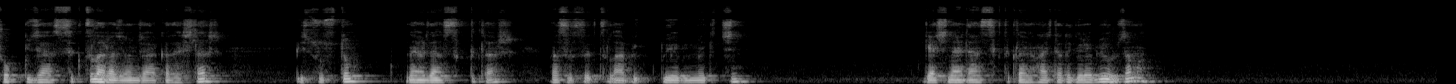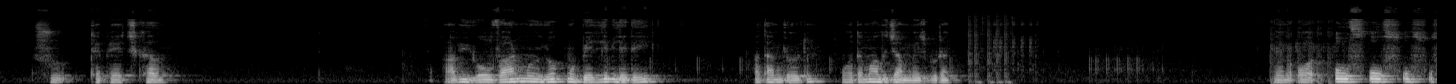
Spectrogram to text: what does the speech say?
Çok güzel sıktılar az önce arkadaşlar. Bir sustum. Nereden sıktılar? Nasıl sıktılar bir duyabilmek için. Gerçi nereden sıktıklarını haritada görebiliyoruz ama. Şu tepeye çıkalım. Abi yol var mı yok mu belli bile değil. Adam gördüm. O adamı alacağım mecburen. Yani o of of of of.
